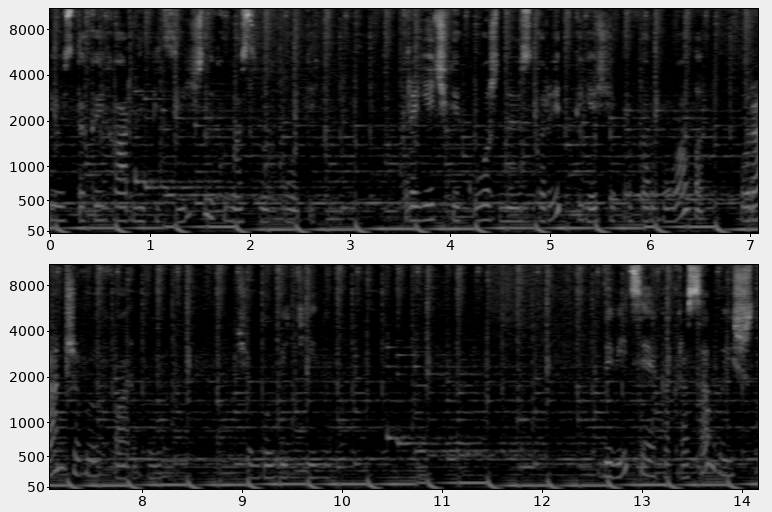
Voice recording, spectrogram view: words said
І ось такий гарний підсвічник у нас виходить. Краєчки кожної скоритки я ще профарбувала оранжевою фарбою, щоб був відтінок. Дивіться, яка краса вийшла.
